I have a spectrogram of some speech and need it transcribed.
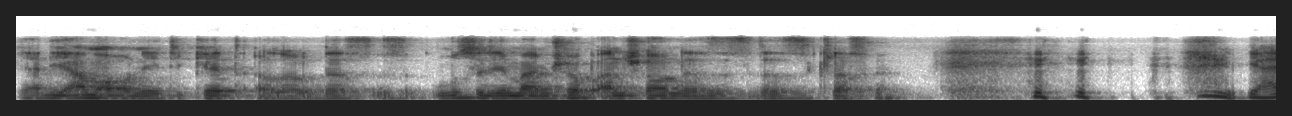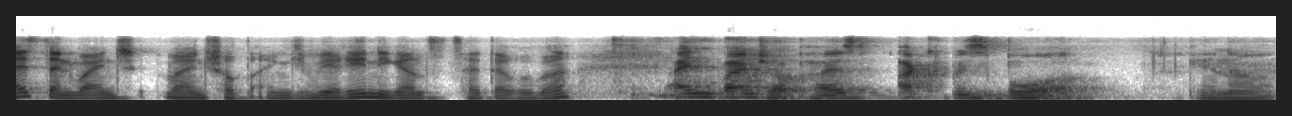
Ja, die haben auch ein Etikett. Also das ist, musst du dir mal im Shop anschauen. Das ist, das ist klasse. Wie heißt dein Wein Weinshop eigentlich? Wir reden die ganze Zeit darüber. Ein Weinshop heißt Aquisbor. Genau.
